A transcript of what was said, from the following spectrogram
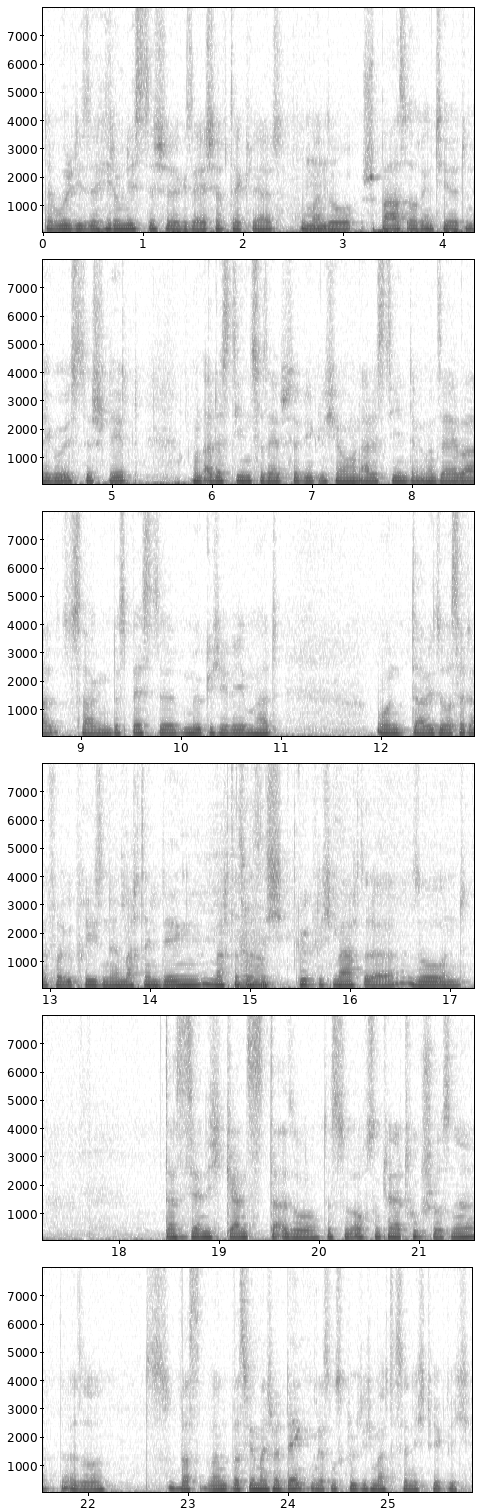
da wurde diese hedonistische Gesellschaft erklärt, wo man Mhm. so spaßorientiert und egoistisch lebt und alles dient zur Selbstverwirklichung und alles dient, damit man selber sozusagen das beste mögliche Leben hat. Und da wird sowas halt dann voll gepriesen, ne? Mach dein Ding, mach das, was Ja. dich glücklich macht oder so und das ist ja nicht ganz, da, also das ist auch so ein kleiner Trugschluss, ne? Also das, was, was wir manchmal denken, das uns glücklich macht, ist ja nicht wirklich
